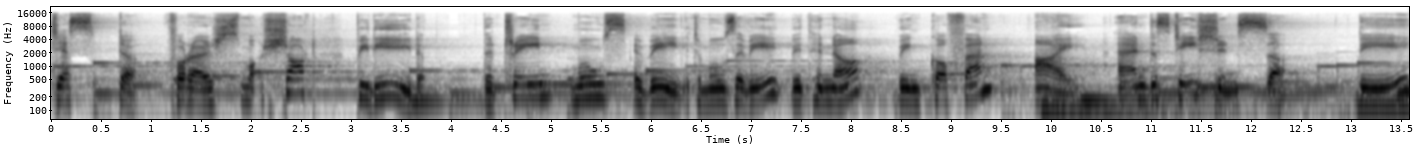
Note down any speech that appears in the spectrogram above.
Just for a short period, the train moves away. It moves away within a wink of an eye. And the stations, uh, they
